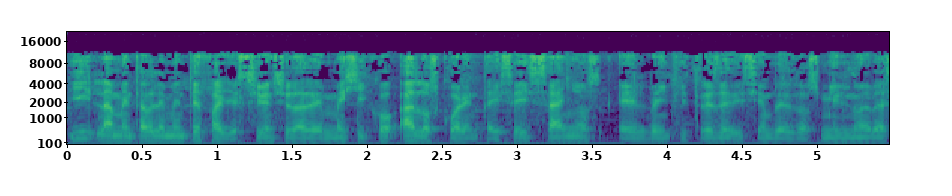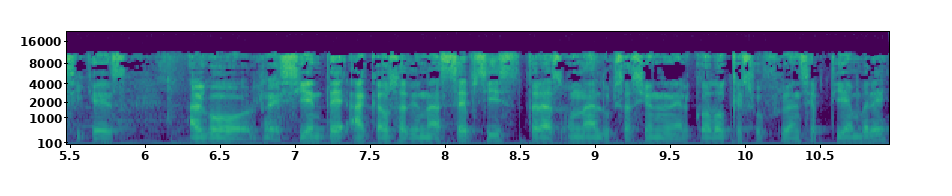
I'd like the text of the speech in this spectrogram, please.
y lamentablemente falleció en Ciudad de México a los 46 años el 23 de diciembre de 2009, así que es algo reciente a causa de una sepsis tras una luxación en el codo que sufrió en septiembre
